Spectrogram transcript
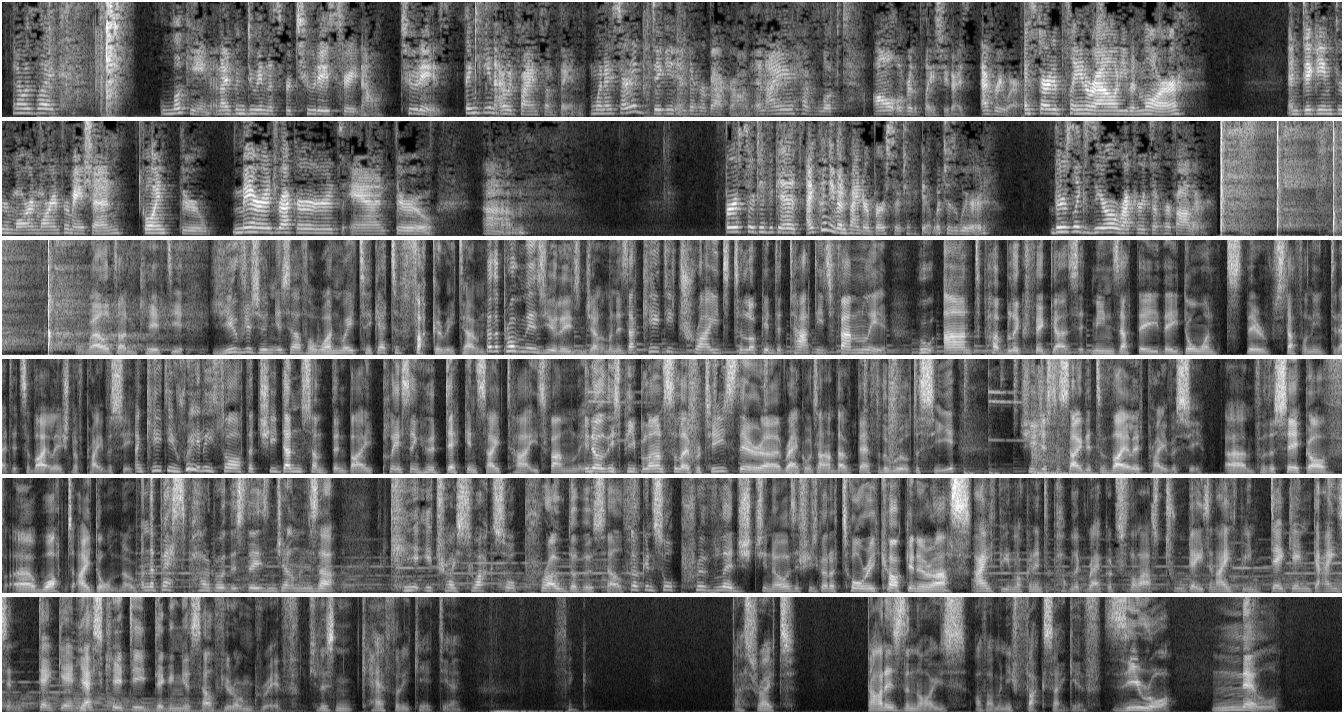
And I was like, looking, and I've been doing this for two days straight now. Two days, thinking I would find something. When I started digging into her background, and I have looked all over the place, you guys, everywhere. I started playing around even more and digging through more and more information, going through marriage records and through um, birth certificates. I couldn't even find her birth certificate, which is weird. There's like zero records of her father. Well done, Katie. You've just earned yourself a one-way ticket to Fuckery Town. Now, the problem is, you ladies and gentlemen, is that Katie tried to look into Tati's family, who aren't public figures. It means that they, they don't want their stuff on the internet. It's a violation of privacy. And Katie really thought that she'd done something by placing her dick inside Tati's family. You know, these people aren't celebrities. Their uh, records aren't out there for the world to see. She just decided to violate privacy. Um, for the sake of uh, what, I don't know. And the best part about this, ladies and gentlemen, is that Katie tries to act so proud of herself, looking so privileged, you know, as if she's got a Tory cock in her ass. I've been looking into public records for the last two days and I've been digging, guys, and digging. Yes, Katie, digging yourself your own grave. If you listen carefully, Katie, I think. That's right. That is the noise of how many fucks I give. Zero. Nil.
